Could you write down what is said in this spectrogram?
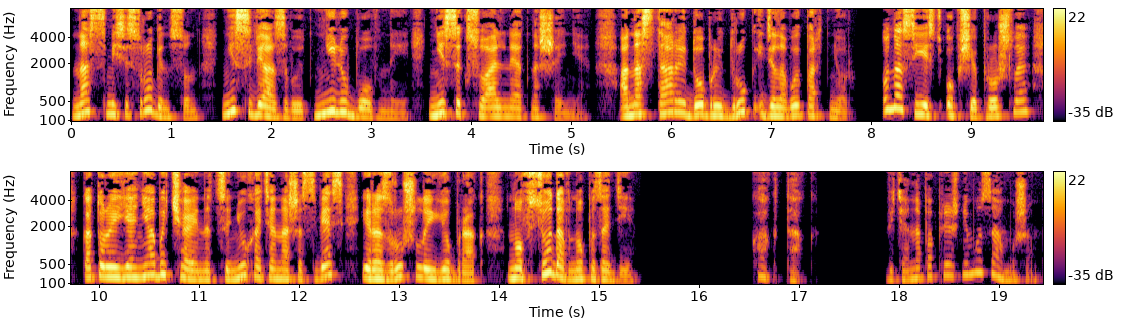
Нас с миссис Робинсон не связывают ни любовные, ни сексуальные отношения. Она старый добрый друг и деловой партнер. У нас есть общее прошлое, которое я необычайно ценю, хотя наша связь и разрушила ее брак, но все давно позади. Как так? Ведь она по-прежнему замужем.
